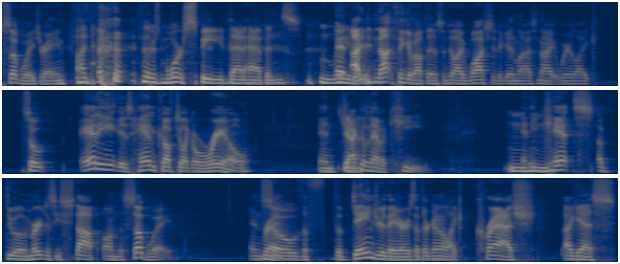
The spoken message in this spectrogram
subway train. There's more speed that happens later. And I did not think about this until I watched it again last night. Where like, so Annie is handcuffed to like a rail, and Jack Yeah. doesn't have a key, and he can't s- uh, do an emergency stop on the subway. And so the f- the danger there is that they're gonna like crash, I guess,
